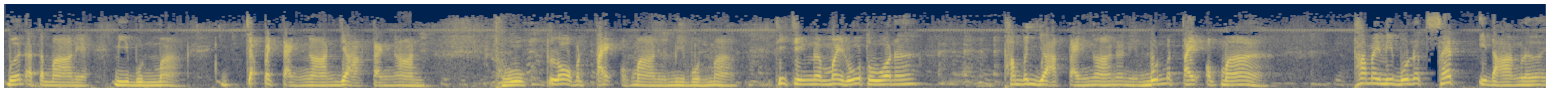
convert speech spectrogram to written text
เหมือนอาตมาเนี่ย มีบุญมาก จะไปแต่งงานอยากแต่งงาน ถูกโลกมันเตะออกมาเนี่ยมีบุญมาก ที่จริงเนี่ยไม่รู้ตัวนะทำเป็นอยากแต่งงานนะนี่บุญมันเตะออกมา ถ้าไม่มีบุญเซ็ตอีด่างเลย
